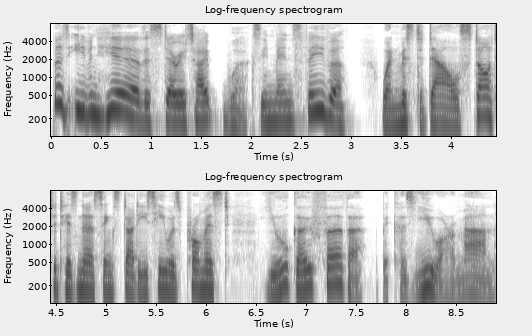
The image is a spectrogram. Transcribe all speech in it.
But even here, the stereotype works in men's favour. When Mr. Dowell started his nursing studies, he was promised, You'll go further because you are a man.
